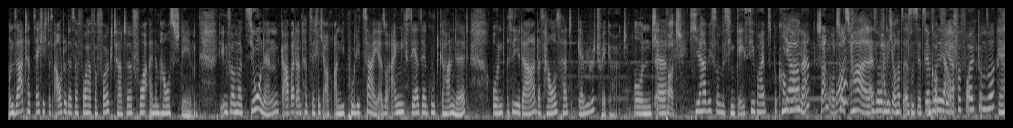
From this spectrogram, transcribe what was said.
Und sah tatsächlich das Auto, das er vorher verfolgt hatte, vor einem Haus stehen. Die Informationen gab er dann tatsächlich auch an die Polizei. Also eigentlich sehr, sehr gut gehandelt. Und siehe da, das Haus hat Gary Ridgway gehört. Und äh, hier habe ich so ein bisschen Gacy-Vibes bekommen. Ja, ne? schon, oder? Total. Also hatte ich auch als erstes jetzt der im Kopf. Der wurde ja, auch verfolgt und so. Ja.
